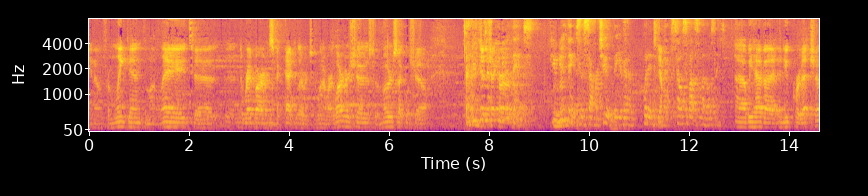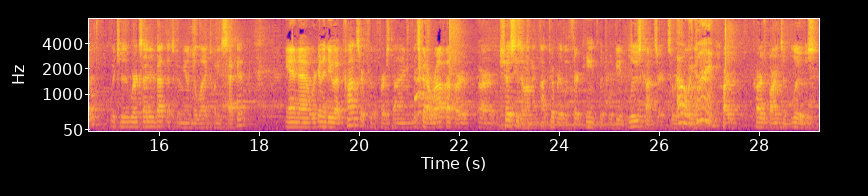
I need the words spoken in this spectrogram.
you know from Lincoln to A to the Red Barn Spectacular, which is one of our larger shows, to a motorcycle show. Just check our things. A few mm-hmm. new things this summer too that you're going to put into yep. the mix. Tell us about some of those things. Uh, we have a, a new Corvette show which is, we're excited about. That's going to be on July 22nd. And uh, we're going to do a concert for the first time. It's going to wrap up our, our show season on October the 13th, which will be a blues concert. So we're oh, calling fun. it Cars, Cars, Barns, and Blues,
